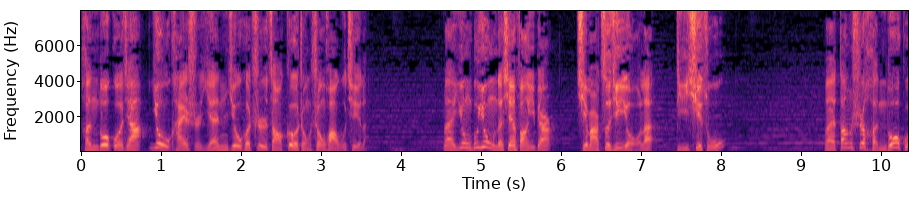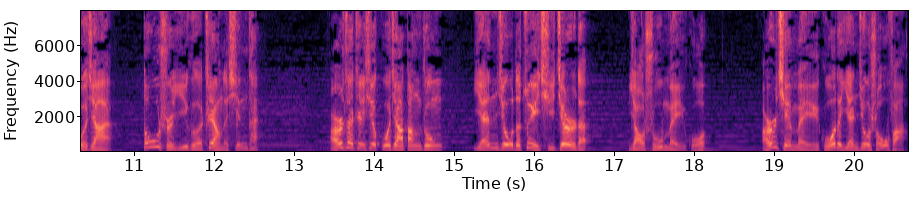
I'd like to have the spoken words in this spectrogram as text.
很多国家又开始研究和制造各种生化武器了。那用不用的先放一边，起码自己有了底气足。那当时很多国家呀都是一个这样的心态，而在这些国家当中，研究的最起劲儿的要数美国，而且美国的研究手法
